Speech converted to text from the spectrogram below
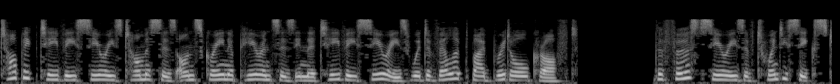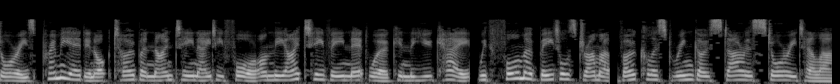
Topic TV series Thomas's on-screen appearances in the TV series were developed by Britt Allcroft. The first series of 26 stories premiered in October 1984 on the ITV network in the UK, with former Beatles drummer, vocalist Ringo Starr as storyteller.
